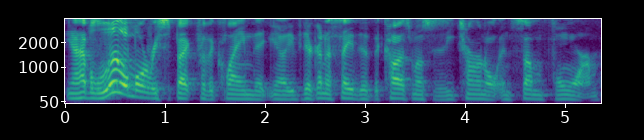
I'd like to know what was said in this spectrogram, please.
you know, have a little more respect for the claim that you know if they're going to say that the cosmos is eternal in some form.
